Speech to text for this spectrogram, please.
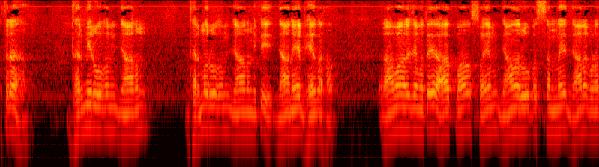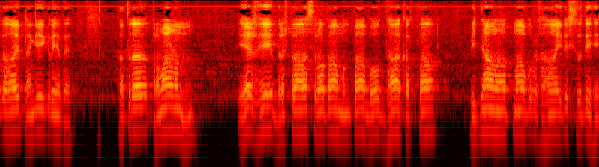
अत्र धर्मिरूपं ज्ञानं, धर्मरूपं ज्ञानमिति ज्ञाने भेदः। रामानुजमते आत्मा स्वयं ज्ञानरूपः सन् ज्ञानगुणकः इत्यङ्गीक्रियते तत्र प्रमाणं एष हि द्रष्टा, श्रोता, मन्ता, बोद्धा, कर्ता, विज्ञानात्मा, पुरुषः इति श्रुतिः।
